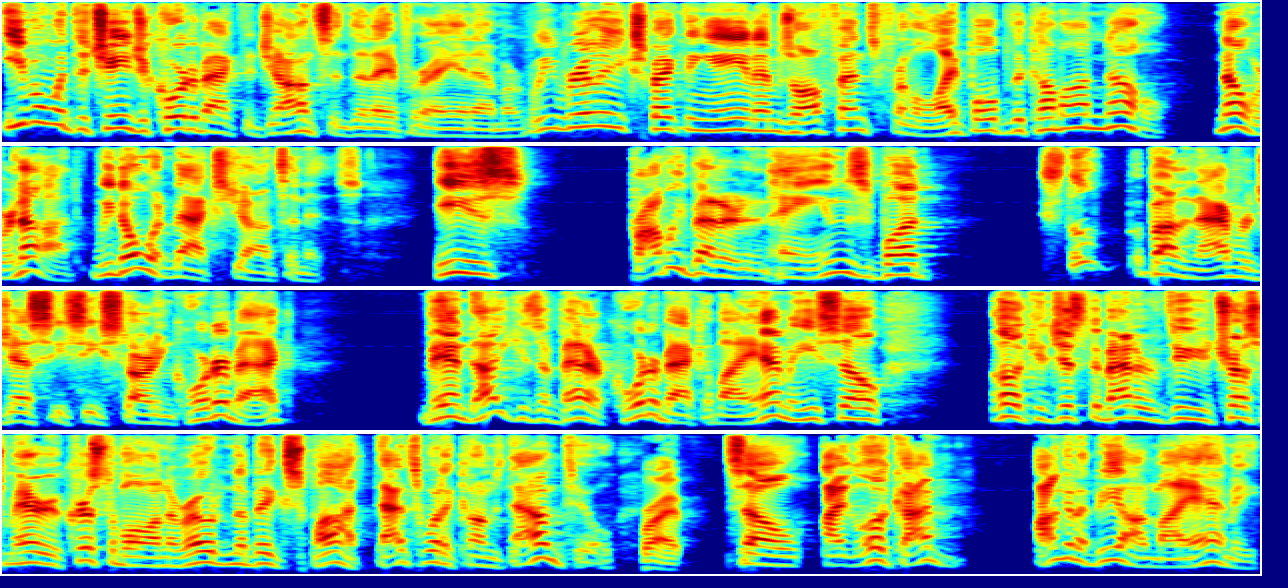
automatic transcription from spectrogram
even with the change of quarterback to Johnson today for A&M, are we really expecting A&M's offense for the light bulb to come on? No. No, we're not. We know what Max Johnson is. He's probably better than Haynes, but still about an average SEC starting quarterback. Van Dyke is a better quarterback of Miami, so look, it's just a matter of do you trust Mario Cristobal on the road in a big spot? That's what it comes down to. Right. So I look, I'm I'm going to be on Miami.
